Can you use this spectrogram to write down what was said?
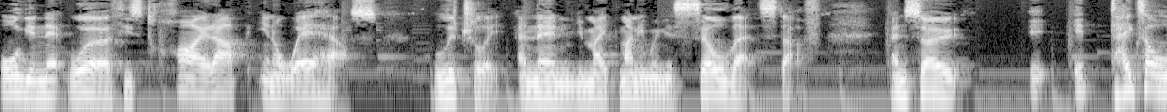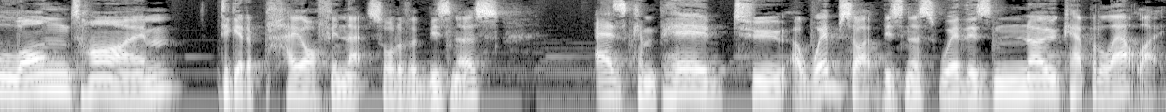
all your net worth is tied up in a warehouse, literally. And then you make money when you sell that stuff. And so it, it takes a long time to get a payoff in that sort of a business as compared to a website business where there's no capital outlay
